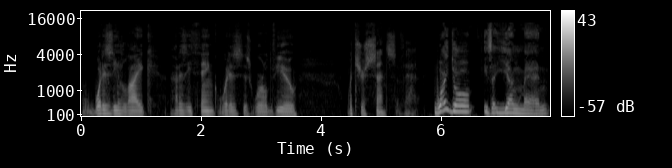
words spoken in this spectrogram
What is he like? How does he think? What is his worldview? What's your sense of that? Guaido is a young man.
